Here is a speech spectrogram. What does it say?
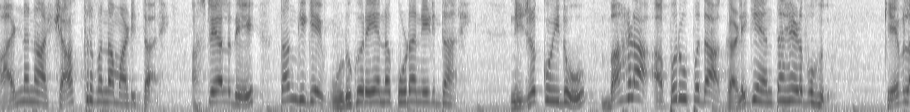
ಅಣ್ಣನ ಶಾಸ್ತ್ರವನ್ನ ಮಾಡಿದ್ದಾರೆ. ಅಷ್ಟೇ ಅಲ್ಲದೆ, ತಂಗಿಗೆ ಉಡುಗೊರೆಯನ್ನ ಕೂಡ ನೀಡಿದ್ದಾರೆ. ನಿಜಕ್ಕೂ ಇದು ಬಹಳ ಅಪರೂಪದ ಗಳಿಗೆ ಅಂತ ಹೇಳಬಹುದು. ಕೇವಲ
